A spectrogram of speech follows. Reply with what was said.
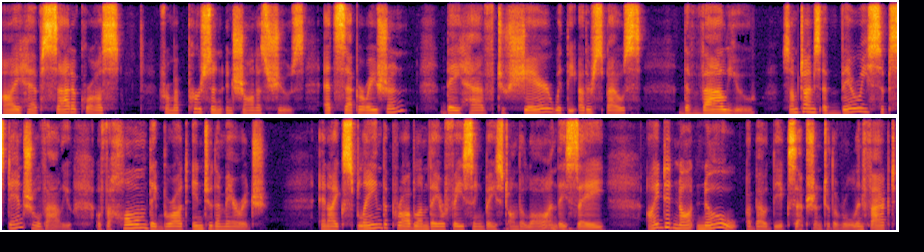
I have sat across from a person in Shauna's shoes. At separation, they have to share with the other spouse the value, sometimes a very substantial value, of the home they brought into the marriage. And I explain the problem they are facing based on the law, and they say, I did not know about the exception to the rule. In fact,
